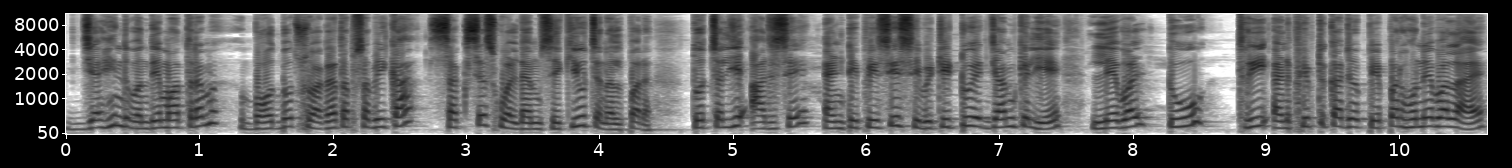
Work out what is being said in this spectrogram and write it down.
जय हिंद, वंदे मातरम। बहुत बहुत स्वागत आप सभी का सक्सेस वर्ल्ड एमसीक्यू चैनल पर। तो चलिए आज से एनटीपीसी सीबीटी टू एग्ज़ाम के लिए level two three and fifth का जो पेपर होने वाला है,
